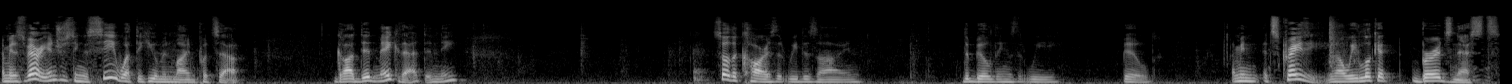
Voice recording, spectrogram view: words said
I mean, it's very interesting to see what the human mind puts out. God did make that, didn't He? So the cars that we design, the buildings that we build. I mean, it's crazy. You know, we look at birds' nests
